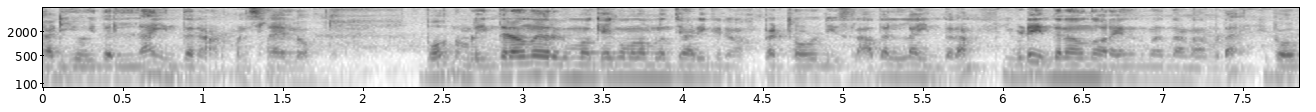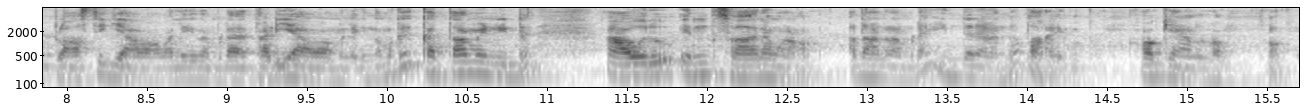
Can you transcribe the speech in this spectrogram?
തടിയോ ഇതെല്ലാം ഇന്ധനമാണ്. മനസ്സിലായല്ലോ? അപ്പോൾ നമ്മൾ ഇന്ധനം എന്ന് കേൾക്കുമ്പോൾ കേൾക്കുമ്പോൾ നമ്മൾ ചാടിക്കരുമോ പെട്രോൾ ഡീസൽ അതല്ല ഇന്ധനം. ഇവിടെ ഇന്ധനം എന്ന് പറയുന്നത് എന്താണ് നമ്മുടെ? ഇപ്പോൾ പ്ലാസ്റ്റിക് ആവാം അല്ലെങ്കിൽ നമ്മുടെ തടിയാവാം അല്ലെങ്കിൽ നമുക്ക് കത്താൻ വേണ്ടിയിട്ട് ആ ഒരു എന്ത് സാധനമാണോ അതാണ് നമ്മുടെ ഇന്ധനം എന്ന് പറയുന്നത്. ഓക്കെ ആണല്ലോ? ഓക്കെ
